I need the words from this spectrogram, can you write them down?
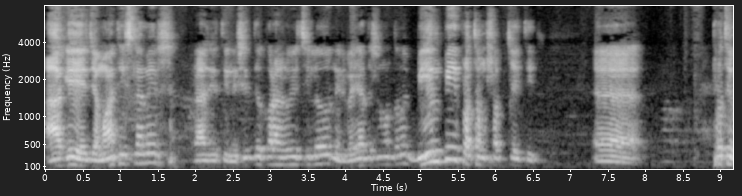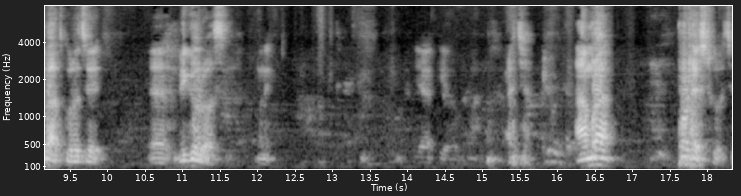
আগে জামায়াত ইসলামের রাজনীতি নিষিদ্ধ করা হয়েছিল নির্বাহী আদেশের মাধ্যমে। বিএনপি প্রথম সবচেয়ে প্রতিবাদ করেছে মানে? আচ্ছা আমরা প্রটেস্ট করেছি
